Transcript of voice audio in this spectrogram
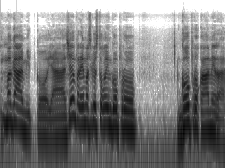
magamit ko. Yan. Siyempre, mas gusto ko yung GoPro GoPro camera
